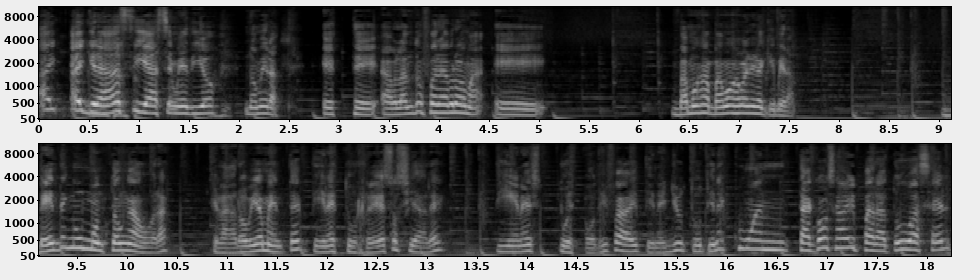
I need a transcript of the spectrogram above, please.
ay, ay, gracias, se me dio. No, mira, este, hablando fuera de broma, eh, vamos, a, vamos a venir aquí. Mira, venden un montón ahora. Claro, obviamente, tienes tus redes sociales, tienes tu Spotify, tienes YouTube, tienes cuanta cosa hay para tú hacer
